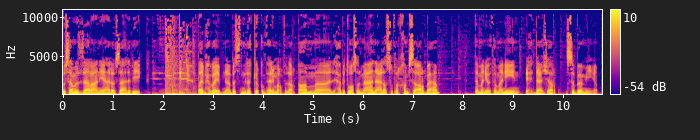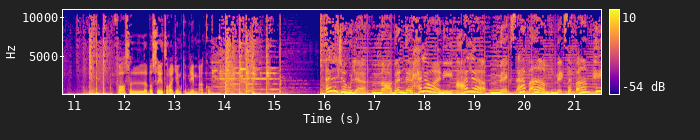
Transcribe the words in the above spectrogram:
أسامة الزهراني يا هلا وسهلا فيك. طيب حبايبنا بس نذكركم ثاني مرة في الأرقام آه، اللي حاب يتواصل معنا على صفر خمسة أربعة ثمانية وثمانين إحداشر سبعمية. فاصل بسيط وراجع مكملين معكم. الجولة مع بندر حلواني على ميكس أف أم ميكس أف أم هي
